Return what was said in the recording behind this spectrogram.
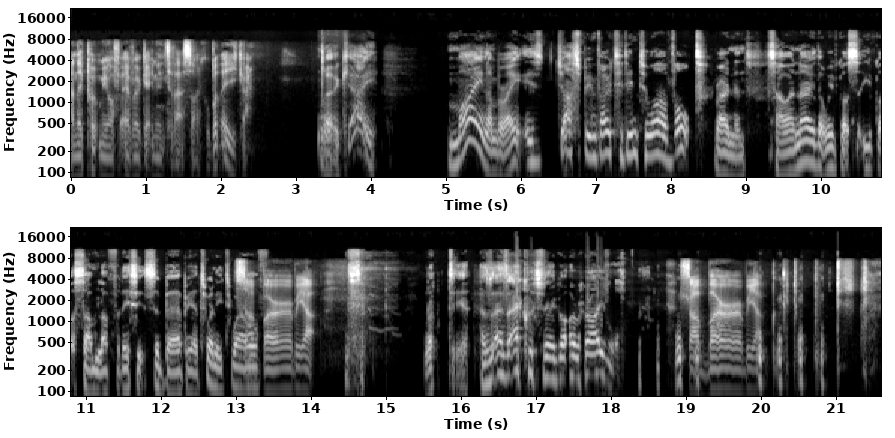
and they put me off ever getting into that cycle. But there you go. Okay. My number eight is just been voted into our vault, Ronan. So I know that we've got you've got some love for this. It's Suburbia 2012. Suburbia. oh dear. Has, has Aquasphere got a rival? Suburbia.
